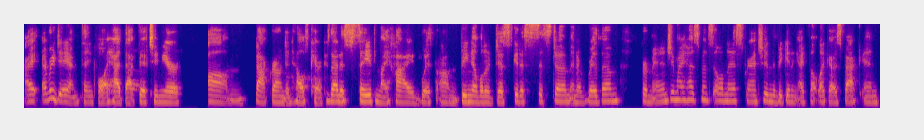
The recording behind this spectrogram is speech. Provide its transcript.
I every day I'm thankful I had that 15 year um, background in healthcare because that has saved my hide with um, being able to just get a system and a rhythm for managing my husband's illness. Granted, in the beginning, I felt like I was back in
